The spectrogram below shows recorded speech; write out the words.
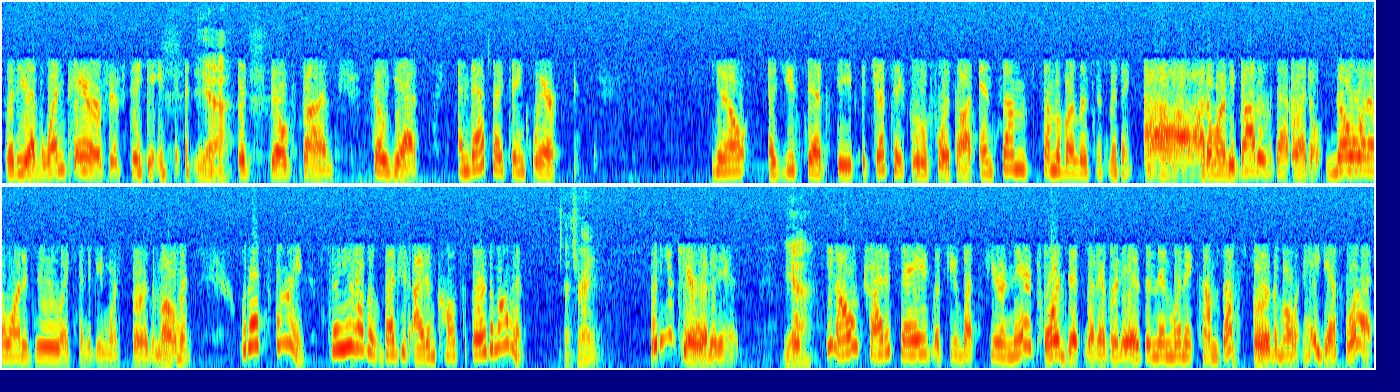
whether you have one pair or 15. Yeah. it's still fun. So, yes. And that's, I think, where, you know, as you said, Steve, it just takes a little forethought. And some, some of our listeners may think, ah, I don't want to be bothered with that, or I don't know what I want to do. I tend to be more spur of the moment. Well, that's fine. So you have a budget item called spur of the moment. That's right. What do you care what it is? Yeah. Just, you know, try to save a few bucks here and there towards it, whatever it is, and then when it comes up spur of the moment, hey, guess what?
